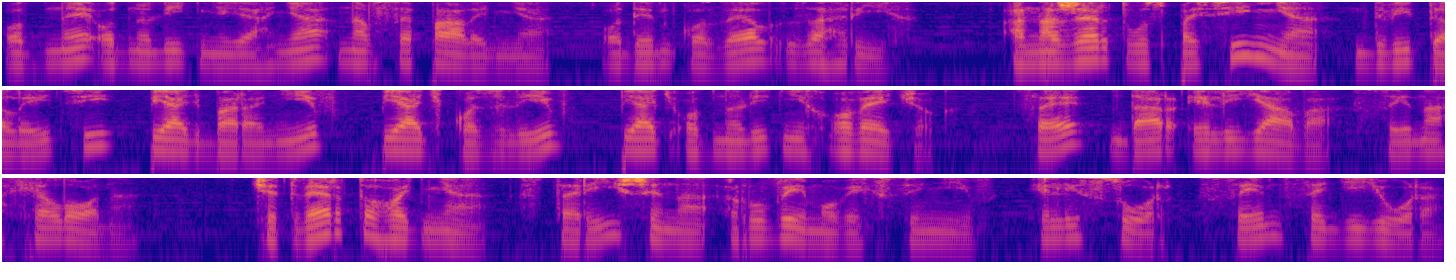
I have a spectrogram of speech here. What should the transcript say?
одне однолітнє ягня на всепалення, один козел за гріх. А на жертву спасіння дві телиці, п'ять баранів, п'ять козлів, п'ять однолітніх овечок. Це дар Еліява, сина Хелона. Четвертого дня старішина Рувимових синів Елісур, син Седіюра.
